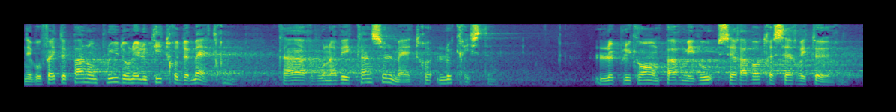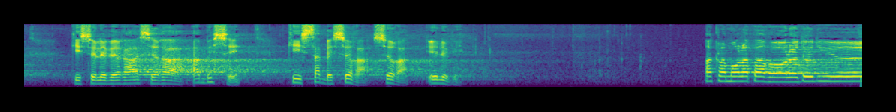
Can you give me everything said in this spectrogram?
Ne vous faites pas non plus donner le titre de Maître, car vous n'avez qu'un seul Maître, le Christ. Le plus grand parmi vous sera votre serviteur. Qui se lèvera sera abaissé, qui s'abaissera sera élevé. Acclamons la parole de Dieu.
